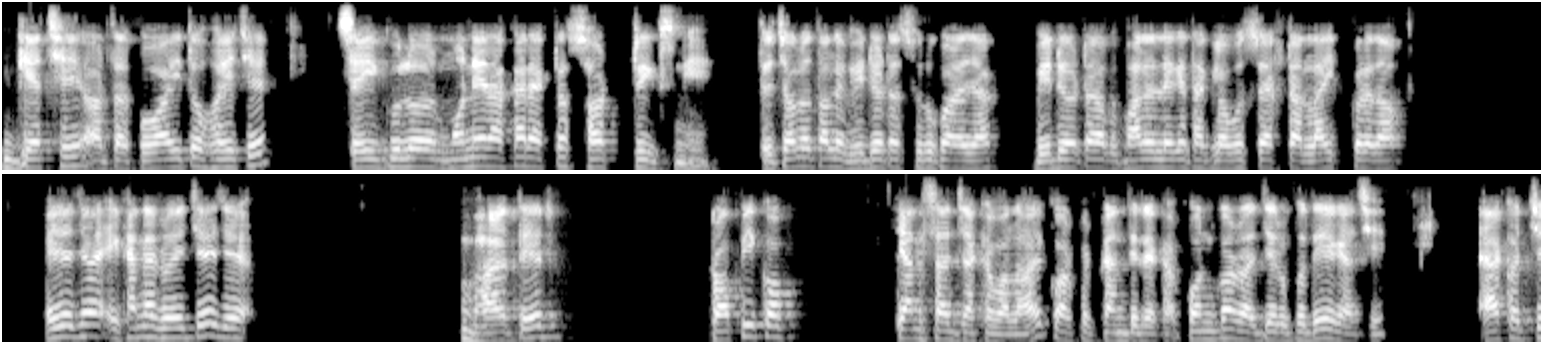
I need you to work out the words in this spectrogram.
গেছে অর্থাৎ প্রবাহিত হয়েছে সেইগুলো মনে রাখার একটা শর্ট ট্রিক্স নিয়ে। তো চলো তাহলে ভিডিওটা শুরু করা যাক। ভিডিওটা ভালো লেগে থাকলে অবশ্যই একটা লাইক করে দাও। এই যে এখানে রয়েছে যে ভারতের ট্রপিক অফ ক্যান্সার যাকে বলা হয় কর্কট ক্রান্তি রেখা, কোন কোন রাজ্যের উপর দিয়ে গেছে? এক হচ্ছে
